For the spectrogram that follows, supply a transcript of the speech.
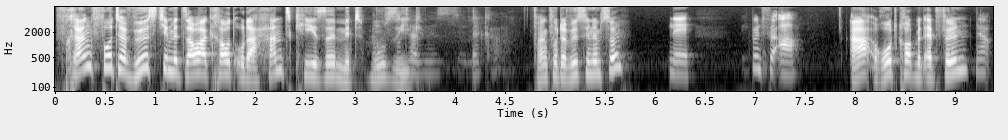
Frankfurter Würstchen mit Sauerkraut oder Handkäse mit Musik? Frankfurter Würstchen nimmst du? Nee, ich bin für A. A. Rotkraut mit Äpfeln. Ja.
